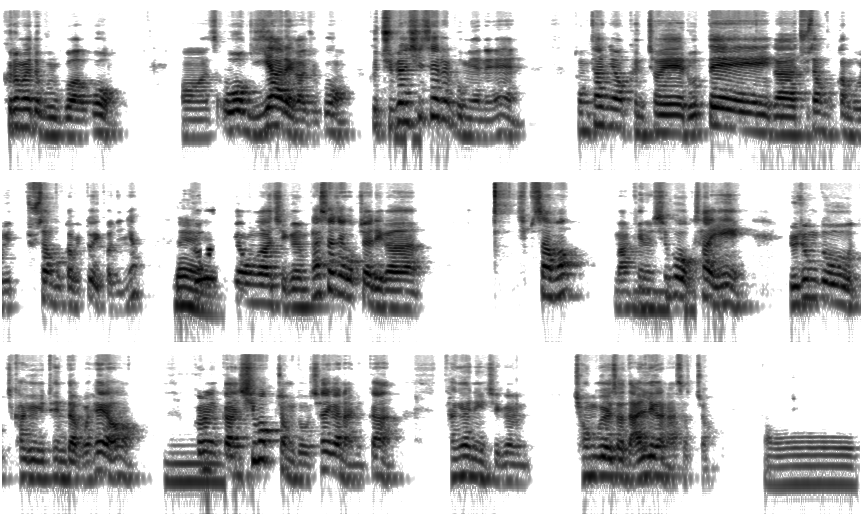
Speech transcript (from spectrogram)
그럼에도 불구하고 어, 5억 이하래 가지고 그 주변 시세를 보면은 동탄역 근처에 롯데가 주상복합 몰이 주상복합이 또 있거든요. 네. 그 경우가 지금 84제곱짜리가 13억, 많게는 음. 15억 사이 요 정도 가격이 된다고 해요. 음. 그러니까 10억 정도 차이가 나니까 당연히 지금 전국에서 난리가 났었죠. 오,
